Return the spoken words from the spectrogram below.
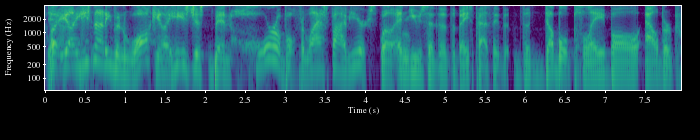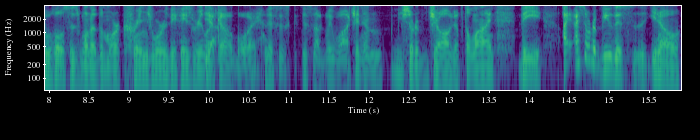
Yeah. Like, like, he's not even walking. Like he's just been horrible for the last five years. Well, and you said the, the base pass the, the double play ball. Albert Pujols is one of the more cringeworthy things where you're like, yeah. oh boy, this is this is ugly watching him sort of jog up the line. The I, I sort of view this, you know,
